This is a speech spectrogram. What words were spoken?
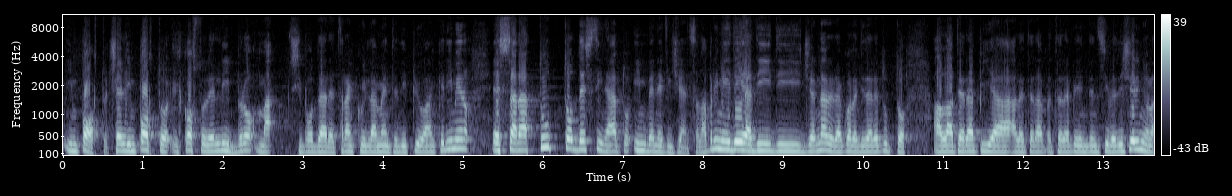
eh, importo, c'è l'importo, il costo del libro, ma si può dare tranquillamente di più anche di meno e sarà tutto destinato in beneficenza. La prima idea di, di Gennaro era quella di dare tutto alla terapia, alle terapie, terapie intensive di Cerignola,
